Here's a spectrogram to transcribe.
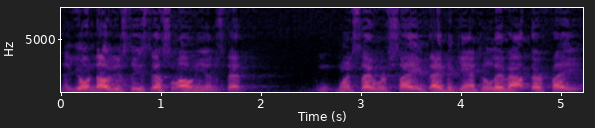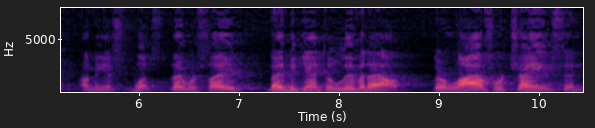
Now, you'll notice these Thessalonians that once they were saved, they began to live out their faith. I mean, once they were saved, they began to live it out. Their lives were changed, and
